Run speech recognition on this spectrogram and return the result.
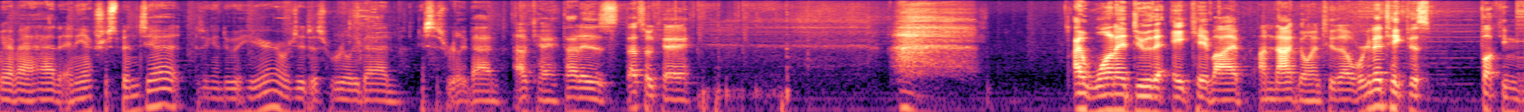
We haven't had any extra spins yet. Is it gonna do it here or is it just really bad? It's just really bad. Okay, that is that's okay. I want to do the 8K vibe. I'm not going to though. We're gonna take this fucking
